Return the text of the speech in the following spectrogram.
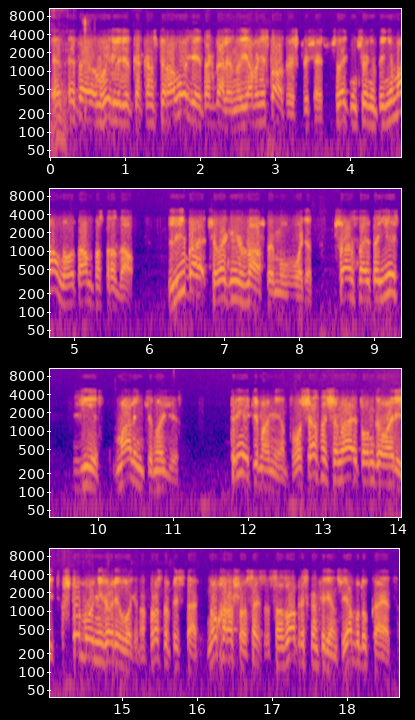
Это, это выглядит как конспирология и так далее, но я бы не стал этого исключать. Человек ничего не принимал, но там пострадал. Либо человек не знал, что ему вводят. Шанс на это есть? Есть. Маленький, но есть. Третий момент. Вот сейчас начинает он говорить. Что бы он ни говорил Логинов, просто представь. Ну хорошо, созвал пресс-конференцию, я буду каяться.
